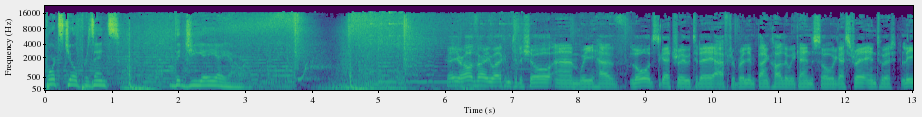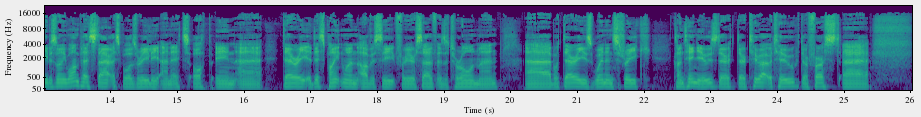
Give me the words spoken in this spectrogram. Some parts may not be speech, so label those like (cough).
Sports Joe presents the GAA Hour. Hey, you're all very welcome to the show. Um, we have loads to get through today after a brilliant bank holiday weekend, so we'll get straight into it. Lee, there's only one place to start, I suppose, really, and it's up in uh, Derry. A disappointing one, obviously, for yourself as a Tyrone man. Uh, but Derry's winning streak continues. They're they're two out of two. Their first uh,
